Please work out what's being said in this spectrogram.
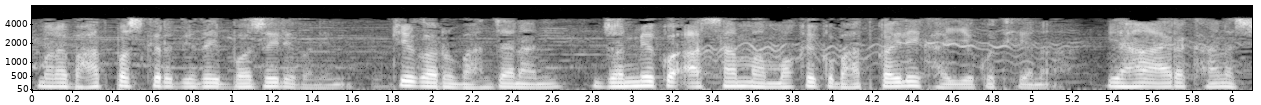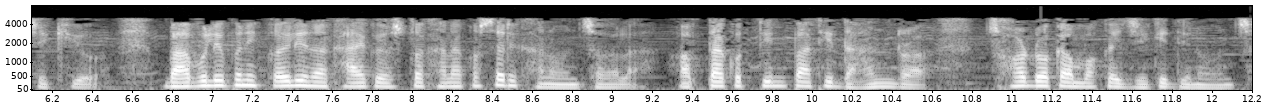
मलाई भात पस्केर दिँदै बजैले भनिन् के गर्नु भान्जा नानी? जन्मिएको आसाममा मकैको भात कहिल्यै खाइएको थिएन? यहाँ आएर खान सिकियो। बाबुले पनि कहिले नखाएको यस्तो खाना कसरी खानुहुन्छ होला? हप्ताको तिन पाथी धान र छ डोका मकै झिकिदिनुहुन्छ।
